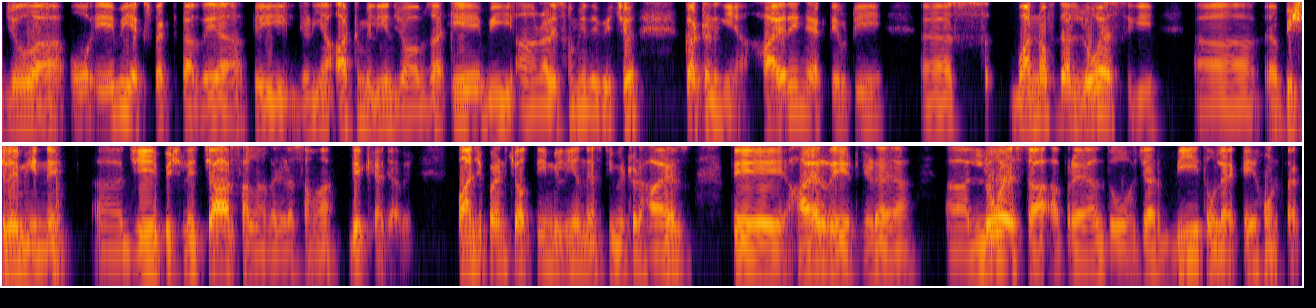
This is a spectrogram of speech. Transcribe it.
ਜੋ ਆ, ਉਹ ਇਹ ਵੀ ਐਕਸਪੈਕਟ ਕਰਦੇ ਆ ਕਿ ਜਿਹੜੀਆਂ 8 ਮਿਲੀਅਨ ਜੌਬਸ ਆ, ਇਹ ਵੀ ਆਉਣ ਵਾਲੇ ਸਮੇਂ ਦੇ ਵਿੱਚ ਘਟਣਗੀਆਂ। ਹਾਇਰਿੰਗ ਐਕਟੀਵਿਟੀ ਵਨ ਆਫ ਦਾ ਲੋਐਸਟ ਸੀਗੀ ਪਿਛਲੇ ਮਹੀਨੇ ਜੇ ਪਿਛਲੇ 4 ਸਾਲਾਂ ਦਾ ਜਿਹੜਾ ਸਮਾਂ ਦੇਖਿਆ ਜਾਵੇ। 5.34 ਮਿਲੀਅਨ ਐਸਟੀਮੇਟਡ ਹਾਇਰਸ ਤੇ ਹਾਇਰ ਰੇਟ ਜਿਹੜਾ ਆ ਲੋਐਸਟ ਆ ਅਪ੍ਰੈਲ 2020 ਤੋਂ ਲੈ ਕੇ ਹੁਣ ਤੱਕ।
